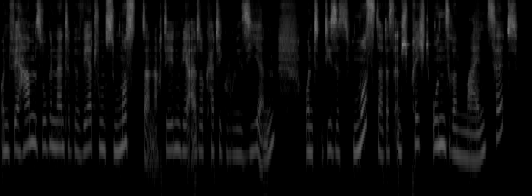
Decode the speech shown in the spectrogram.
Und wir haben sogenannte Bewertungsmuster, nach denen wir also kategorisieren. Und dieses Muster, das entspricht unserem Mindset.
